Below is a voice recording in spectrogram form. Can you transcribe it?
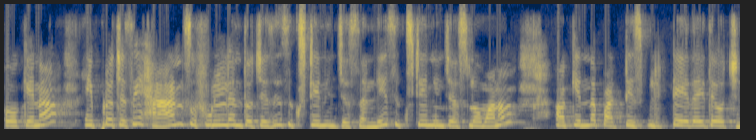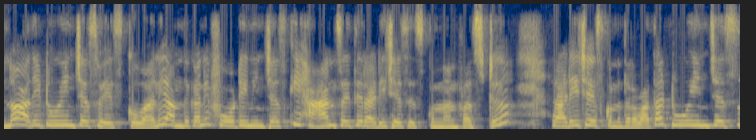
ఓకేనా? ఇప్పుడు వచ్చేసి హ్యాండ్స్ ఫుల్ లెంత్ వచ్చేసి సిక్స్టీన్ ఇంచెస్ అండి. సిక్స్టీన్ ఇంచెస్లో మనం ఆ కింద పట్టి స్ప్లిట్ ఏదైతే వచ్చిందో అది టూ ఇంచెస్ వేసుకోవాలి. అందుకని ఫోర్టీన్ ఇంచెస్కి హ్యాండ్స్ అయితే రెడీ చేసేసుకున్నాను ఫస్ట్ రెడీ చేసుకున్న తర్వాత టూ ఇంచెస్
